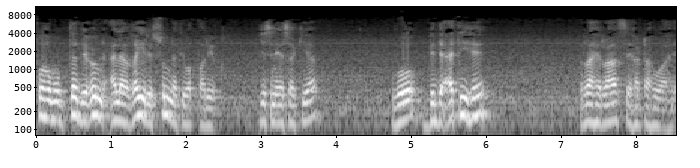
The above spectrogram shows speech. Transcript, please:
فهو مبتدع على غیر سنت والطريق۔ جس نے ایسا کیا، وہ بدعتی ہے راہ راست سے ہٹا ہوا ہے۔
